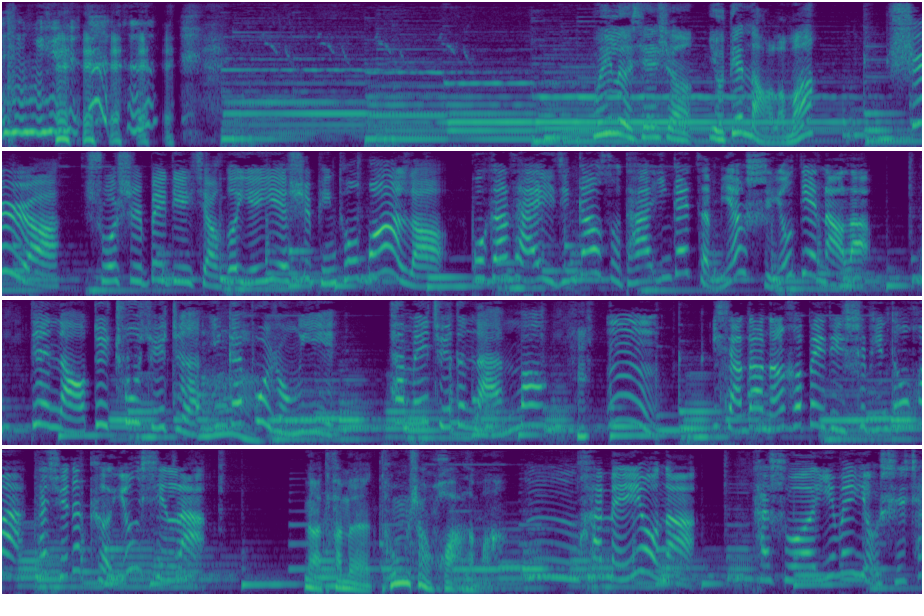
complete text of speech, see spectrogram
威勒先生有电脑了吗？是啊，说是贝蒂想和爷爷视频通话了。我刚才已经告诉他应该怎么样使用电脑了。电脑对初学者应该不容易，他没觉得难吗？嗯，一想到能和贝蒂视频通话，他学的可用心了。那他们通上话了吗？嗯，还没有呢。他说因为有时差，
